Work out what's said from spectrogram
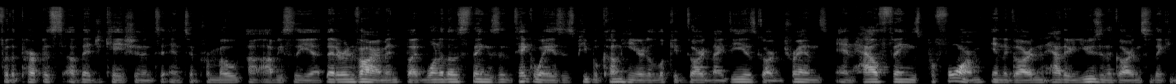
for the purpose of education and to, and to promote uh, obviously a better environment. But one of those things that takeaways is people come here to look at garden ideas, garden trends, and how things perform in the garden, and how they're used in the garden, so they can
